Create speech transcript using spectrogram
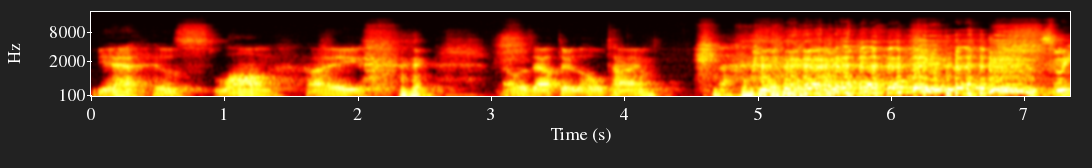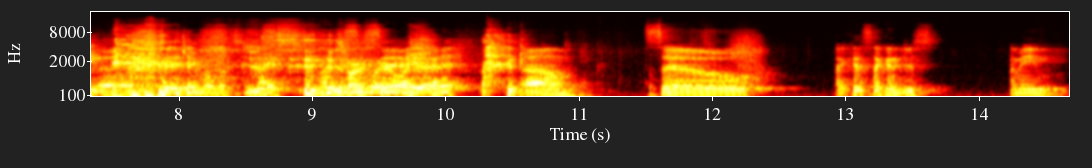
Yeah, it was long. I I was out there the whole time. sweet Uh, Came up with nice, nice hardware while you're at it. um, so I guess I can just, I mean,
